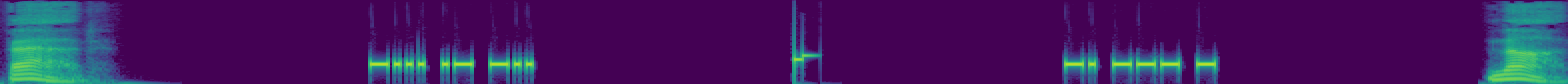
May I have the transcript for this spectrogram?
Bad. Not.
